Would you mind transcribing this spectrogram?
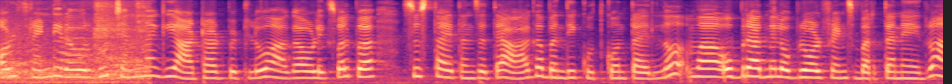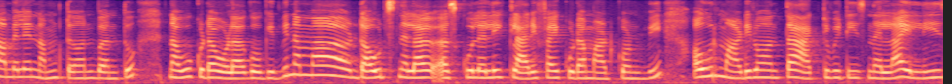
ಅವಳ ಫ್ರೆಂಡ್ ಇರೋವರೆಗೂ ಚೆನ್ನಾಗಿ ಆಟ ಆಡ್ಬಿಟ್ಲು. ಆಗ ಅವಳಿಗೆ ಸ್ವಲ್ಪ ಸುಸ್ತಾಯ್ತು ಅನ್ಸುತ್ತೆ. ಆಗ ಬಂದು ಕೂತ್ಕೊತಾ ಇದ್ಲು. ವ- ಒಬ್ಬರು ಅವಳ ಫ್ರೆಂಡ್ಸ್ ಬರ್ತಾನೆ ಇದ್ರು. ಆಮೇಲೆ ನಮ್ಮ ಟರ್ನ್ ಬಂತು. ನಾವು ಕೂಡ ಒಳಗೋಗಿದ್ವಿ. ನಮ್ಮ ಡೌಟ್ಸ್ನೆಲ್ಲ ಸ್ಕೂಲಲ್ಲಿ ಕ್ಲಾರಿಫೈ ಕೂಡ ಮಾಡ್ಕೊಂಡ್ವಿ. ಅವ್ರು ಮಾಡಿರೋ ಅಂಥ ಆ್ಯಕ್ಟಿವಿಟೀಸ್ನೆಲ್ಲ ಇಲ್ಲಿ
